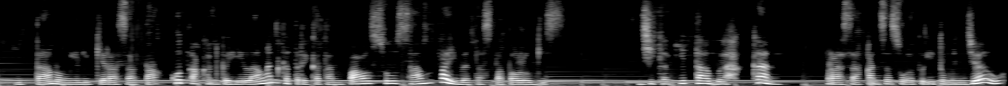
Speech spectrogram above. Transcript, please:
Kita memiliki rasa takut akan kehilangan keterikatan palsu sampai batas patologis. Jika kita bahkan merasakan sesuatu itu menjauh,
